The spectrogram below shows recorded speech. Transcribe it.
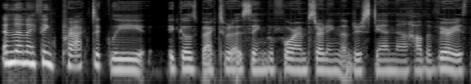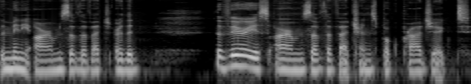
And then I think practically it goes back to what I was saying before. I'm starting to understand now how the various the many arms of the vet or the the various arms of the Veterans Book Project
